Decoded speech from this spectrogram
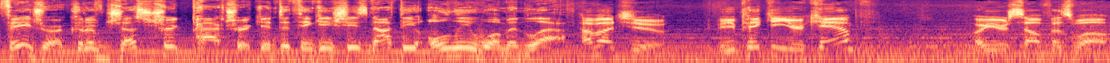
Phaedra could have just tricked Patrick into thinking she's not the only woman left. How about you? Are you picking your camp or yourself as well?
